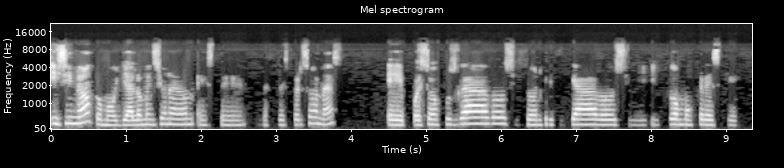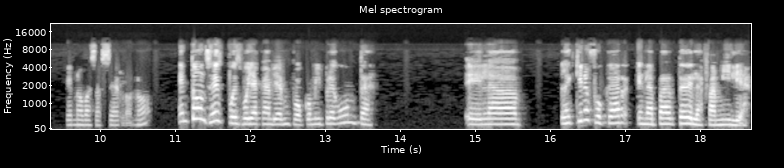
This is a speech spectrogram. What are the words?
Y si no, como ya lo mencionaron este, las tres personas, eh, pues son juzgados y son criticados y, cómo crees que, que no vas a hacerlo, ¿no? Entonces, pues voy a cambiar un poco mi pregunta. Eh, la, la quiero enfocar en la parte de la familia.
